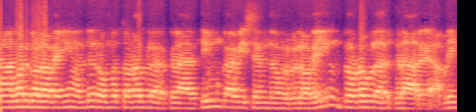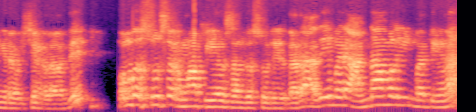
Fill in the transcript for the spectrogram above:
நபர்களோடையும் வந்து ரொம்ப தொடர்புல இருக்கிறார். திமுகவை சேர்ந்தவர்களோடையும் தொடர்புல இருக்கிறாரு அப்படிங்கிற விஷயங்களை வந்து ரொம்ப சூசகமா பி எல் சந்தோஷ் சொல்லியிருக்காரு. அதே மாதிரி அண்ணாமலையும் பாத்தீங்கன்னா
